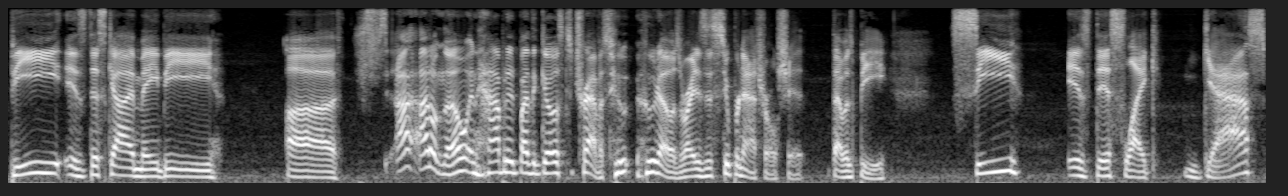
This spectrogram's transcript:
B. Is this guy maybe, uh, I, I don't know, inhabited by the ghost of Travis? Who who knows, right? Is this supernatural shit? That was B. C. Is this like gas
